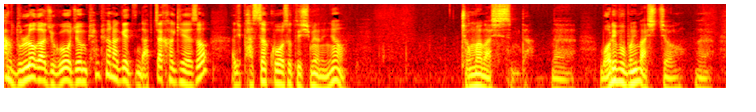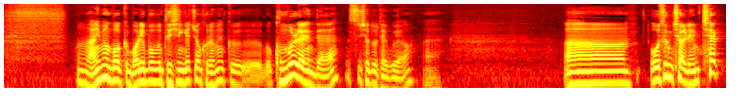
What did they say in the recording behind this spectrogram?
꽉 눌러가지고 좀 편편하게 납작하게 해서 아주 바싹 구워서 드시면은요. 정말 맛있습니다. 네. 머리 부분이 맛있죠. 네. 음, 아니면 뭐 그 머리 부분 드시는 게 좀 그러면 그 뭐 국물 내는데 쓰셔도 되고요. 네. 어, 오승철님 책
